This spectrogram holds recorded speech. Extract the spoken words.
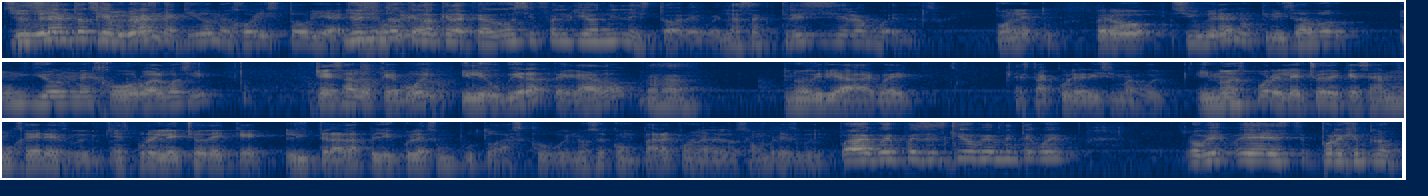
si yo hubieran, siento si que. le más- metido mejor historia. yo no siento que lo que la cagó sí fue el guion y la historia, güey. Las actrices sí eran buenas, güey. Ponle tú. Pero si hubieran utilizado un guion mejor o algo así, que es a lo que voy, y le hubiera pegado, Ajá. no diría, ay, güey, está culerísima, güey. Y no es por el hecho de que sean mujeres, güey. Es por el hecho de que literal la película es un puto asco, güey. No se compara con la de los hombres, güey. Ah, güey, pues es que obviamente, güey. este, por ejemplo,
